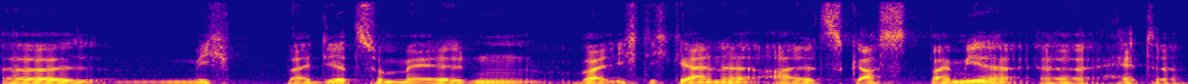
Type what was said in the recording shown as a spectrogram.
äh, mich bei dir zu melden, weil ich dich gerne als Gast bei mir äh, hätte.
